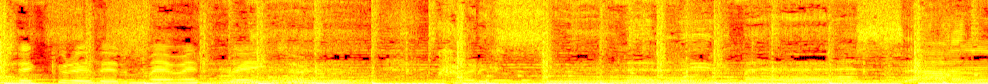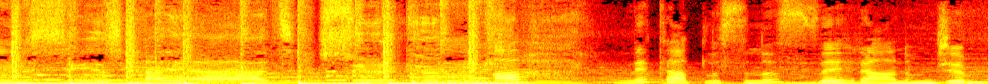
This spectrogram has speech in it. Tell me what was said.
Teşekkür ederim Mehmet Beyciğim. Ne tatlısınız Zehra Hanımcığım.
